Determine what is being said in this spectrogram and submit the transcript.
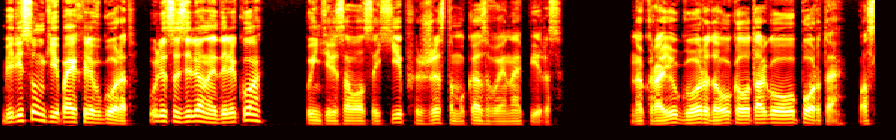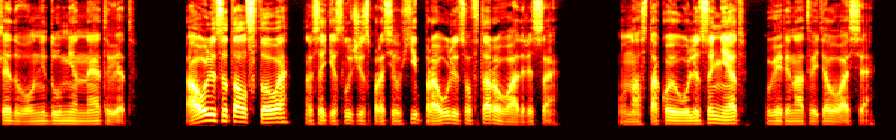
«Бери сумки и поехали в город. Улица Зеленая далеко?» — поинтересовался Хип, жестом указывая на пирс. «На краю города, около торгового порта», — последовал недоуменный ответ. «А улица Толстого?» — на всякий случай спросил Хип про улицу второго адреса. «У нас такой улицы нет», — уверенно ответил Вася.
